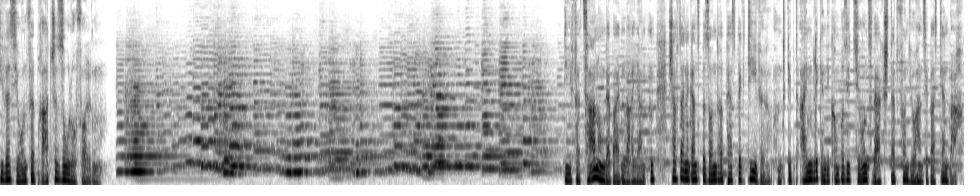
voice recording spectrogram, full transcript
die Version für Bratsche Solo folgen. Die Verzahnung der beiden Varianten schafft eine ganz besondere Perspektive und gibt Einblick in die Kompositionswerkstatt von Johann Sebastian Bach.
